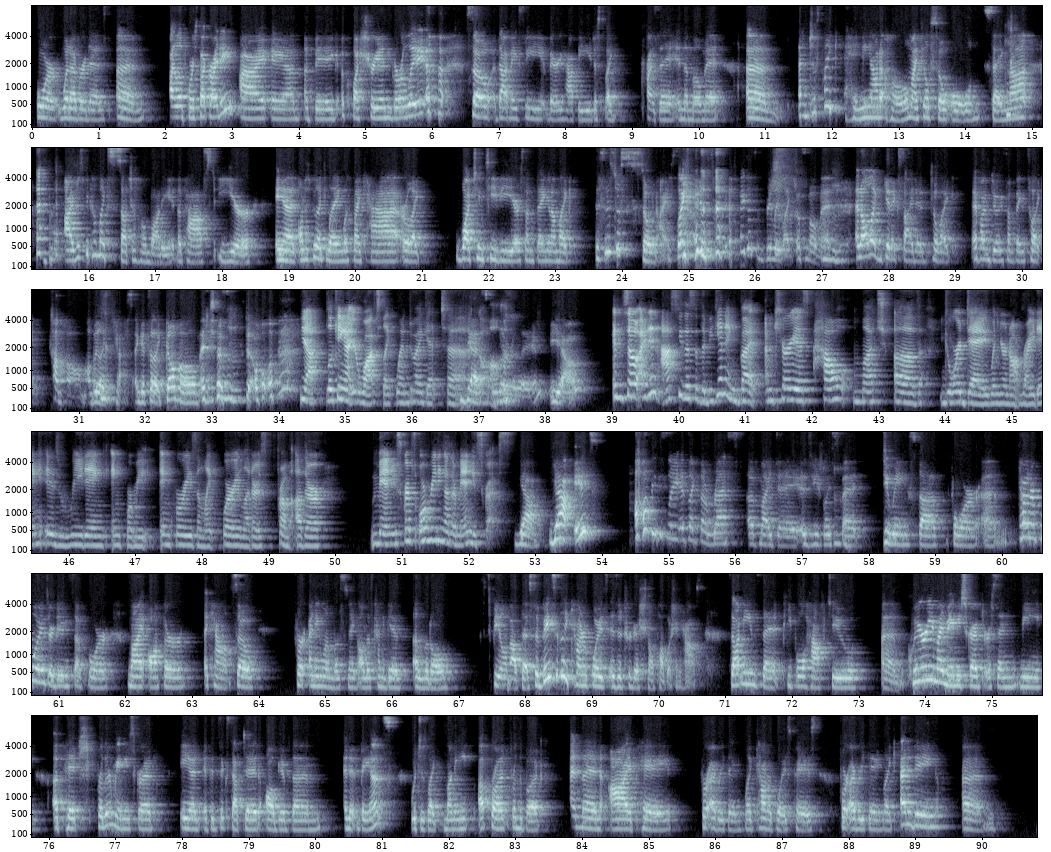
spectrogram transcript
or whatever it is. Um, I love horseback riding. I am a big equestrian girly. so that makes me very happy, just like present in the moment. Um, and just like hanging out at home. I feel so old saying that. I've just become like such a homebody the past year. And I'll just be like laying with my cat or like watching TV or something. And I'm like, this is just so nice. Like I just, I just really like this moment. Mm-hmm. And I'll like get excited to like if I'm doing something to like come home, I'll be like, yes, I get to like go home and just mm-hmm. chill. Yeah, looking at your watch, like when do I get to yes, go home? Literally. Yeah. And so I didn't ask you this at the beginning, but I'm curious how much of your day when you're not writing is reading inquiry inquiries and like query letters from other manuscripts or reading other manuscripts. Yeah. Yeah. It's obviously it's like the rest of my day is usually mm-hmm. spent mm-hmm doing stuff for um, counterpoise or doing stuff for my author account. So for anyone listening, I'll just kind of give a little spiel about this. So basically, Counterpoise is a traditional publishing house. So that means that people have to um, query my manuscript or send me a pitch for their manuscript. And if it's accepted, I'll give them an advance, which is like money upfront from the book. And then I pay for everything, like Counterpoise pays for everything, like editing, um,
